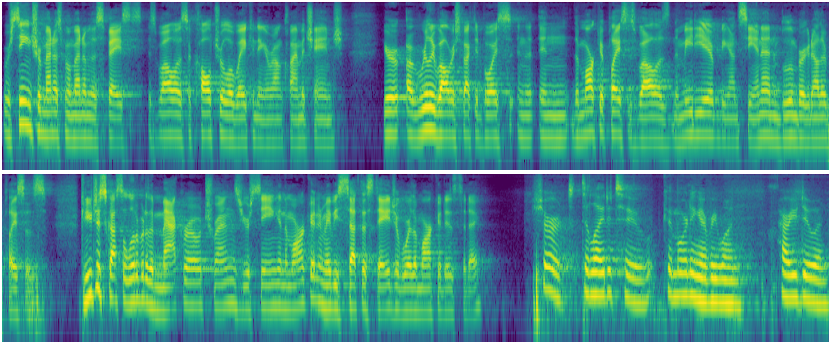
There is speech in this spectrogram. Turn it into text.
we're seeing tremendous momentum in the space, as well as a cultural awakening around climate change. You're a really well respected voice in the, in the marketplace, as well as the media, being on CNN and Bloomberg and other places. Can you discuss a little bit of the macro trends you're seeing in the market and maybe set the stage of where the market is today? Sure, delighted to. Good morning, everyone. How are you doing?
